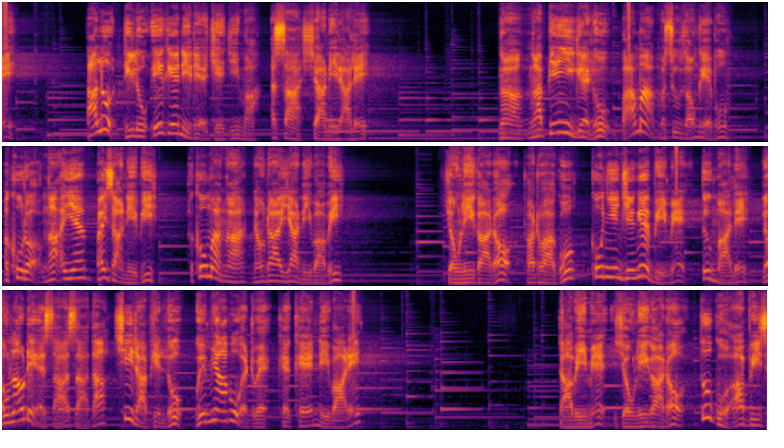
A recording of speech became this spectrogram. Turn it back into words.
လေ။ဘာလို့ဒီလိုအေးခဲနေတဲ့အချိန်ကြီးမှာအစာရှာနေတာလဲ။ငါငါပြင်းရီခဲ့လို့ဘာမှမစူဆောင်းခဲ့ဘူး။အခုတော့ငါအယံဗိုက်စာနေပြီ။အခုမှငါနောင်တရနေပါပြီ။ယုံလေးကတော့ထွားထွားကို ကိုညင်ကျင်ခဲ့ပေမဲ့သူ့မှာလေလုံလောက်တဲ့အစားအစာသာရှိတာဖြစ်လို့ဝေမျှဖို့အတွက်ခက်ခဲနေပါတယ်။ဒါပေမဲ့ယုံလေးကတော့သူ့ကိုအားပေးစ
